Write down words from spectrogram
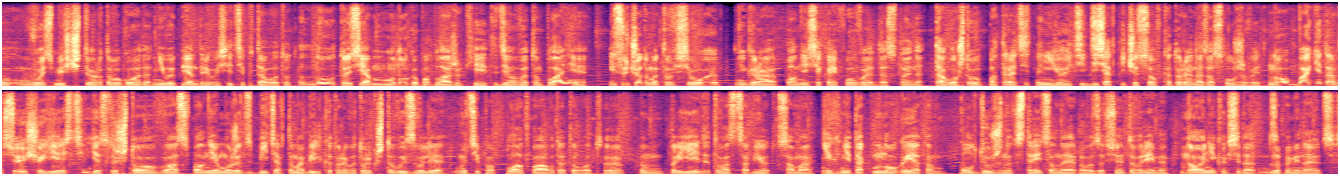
84 -го года. Не выпендривайся, типа того тут. Ну, то есть я много поблажек ей это делал в этом плане. И с учетом этого всего, игра вполне себе кайфовая, достойна того, чтобы потратить на нее эти десятки часов, которые она заслуживает. Но баги там все еще есть. Если что, вас вполне может сбить автомобиль, который вы только что вызвали. Ну, типа, платва вот это вот э, приедет, вас собьет сама. Их не так много, я там полдюжины встретил, наверное, вот за все это время. Но они, как всегда, запоминаются.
